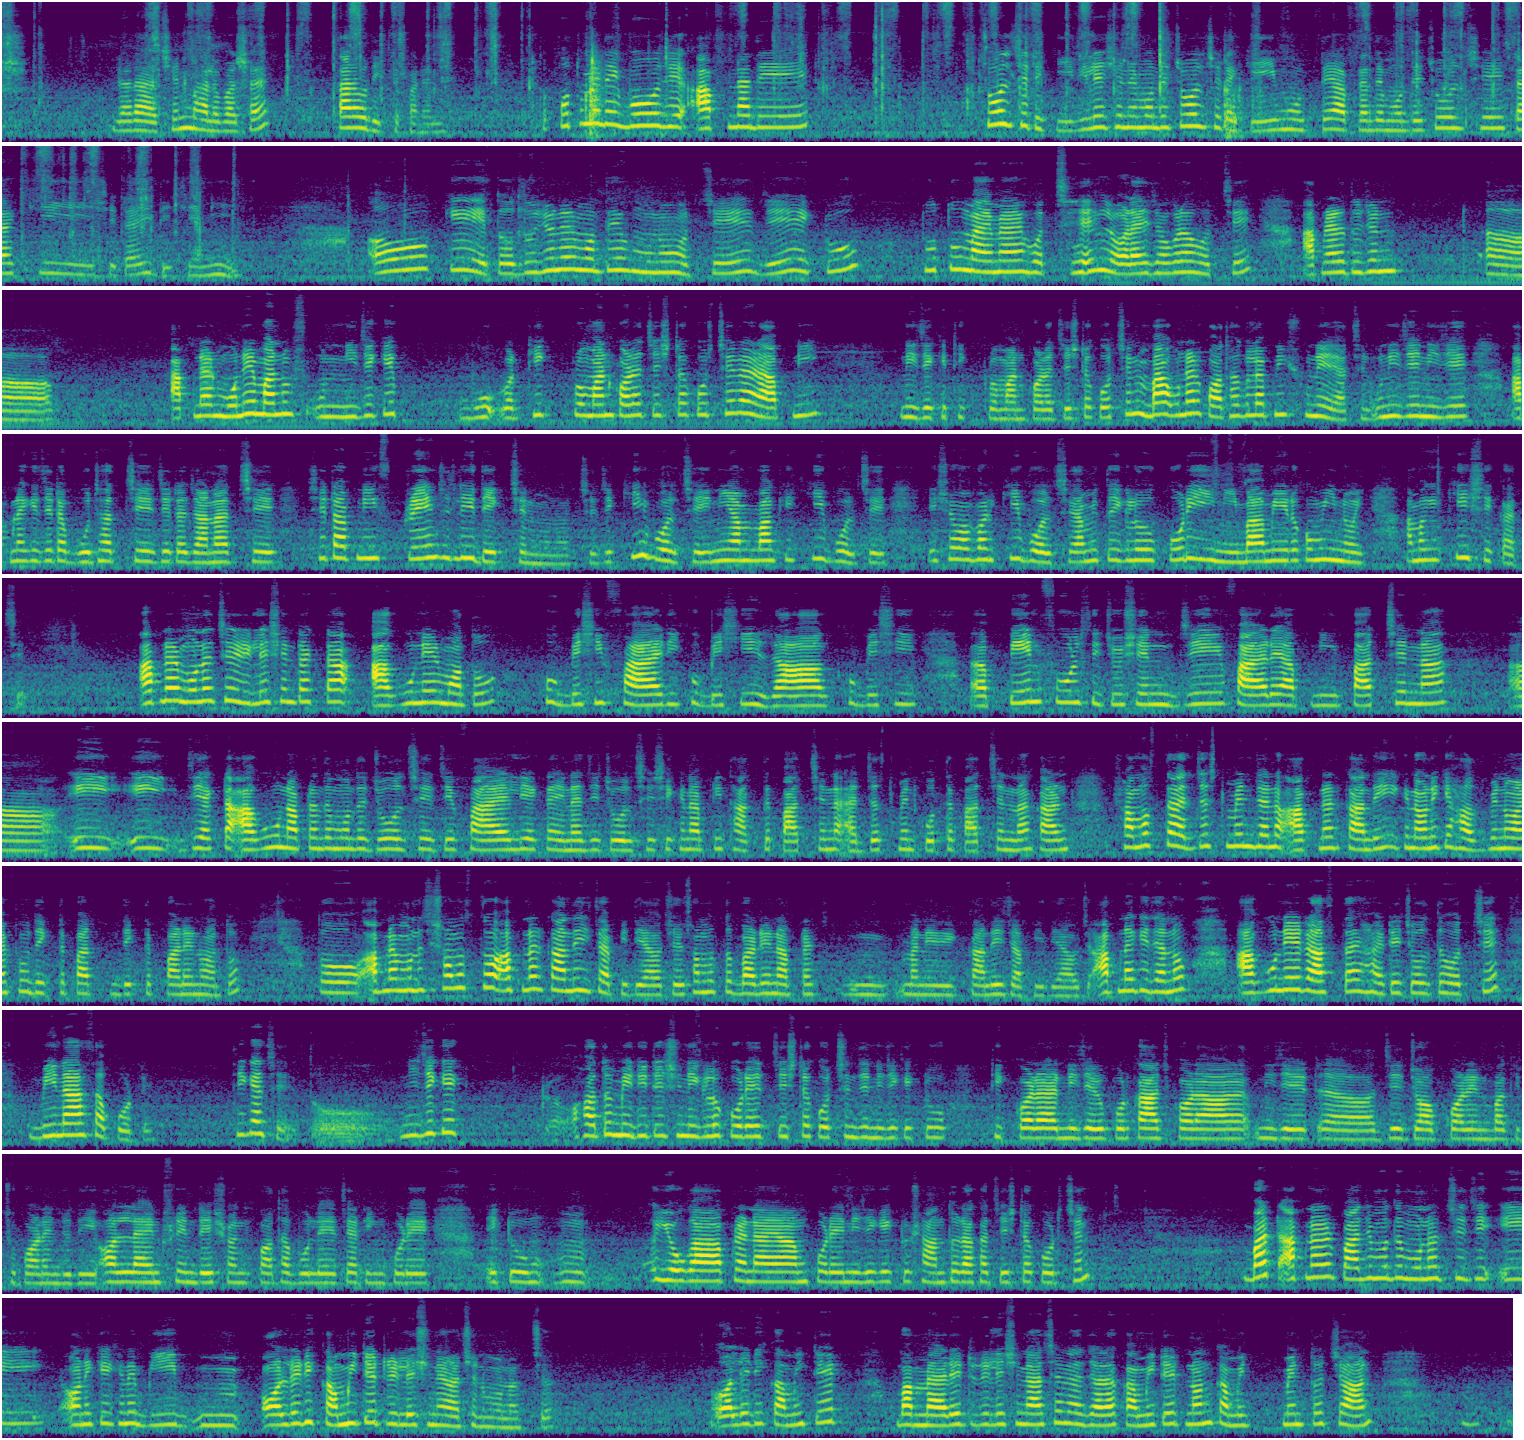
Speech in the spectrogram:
যারা আছেন ভালোবাসায়, তারাও দেখতে পারেন। তো প্রথমে দেখব যে আপনাদের চলছেটা কি? রিলেশনের মধ্যে চলছেটা কি? এই মুহূর্তে আপনাদের মধ্যে চলছে তা কি? সেটাই দেখে নিই ওকে তো দুজনের মধ্যে মনে হচ্ছে যে একটু তুতু মায় মায় হচ্ছে, লড়াই ঝগড়া হচ্ছে। আপনারা দুজন আপনার মনের মানুষ নিজেকে ঠিক প্রমাণ করার চেষ্টা করছেন আর আপনি নিজেকে ঠিক প্রমাণ করার চেষ্টা করছেন বা ওনার কথাগুলো আপনি শুনে যাচ্ছেন। উনি যে নিজে আপনাকে যেটা বোঝাচ্ছে, যেটা জানাচ্ছে, সেটা আপনি স্ট্রেঞ্জলি দেখছেন মনে হচ্ছে যে কি বলছে, ইনি আমাকে কি বলছে, এসব আবার কি বলছে, আমি তো এগুলো করিনি বা আমি এরকমই নই, আমাকে কি শেখাচ্ছে? আপনার মনে হচ্ছে রিলেশনটা একটা আগুনের মতো খুব বেশি ফায়ারি খুব বেশি রাগ, খুব বেশি পেনফুল সিচুয়েশন যে ফায়ারে আপনি পাচ্ছেন না এই এই যে একটা আগুন আপনাদের মধ্যে জ্বলছে, যে ফায়ারলি একটা এনার্জি চলছে, সেখানে আপনি থাকতে পারছেন না অ্যাডজাস্টমেন্ট করতে পারছেন না, কারণ সমস্ত অ্যাডজাস্টমেন্ট যেন আপনার কাঁধেই, এখানে অনেকে হাজব্যান্ড ওয়াইফও দেখতে পা দেখতে পারেন হয়তো তো আপনার মনে হচ্ছে সমস্ত আপনার কাঁধেই চাপিয়ে দেওয়া হচ্ছে, সমস্ত বার্ডেন আপনার মানে কাঁধেই চাপিয়ে দেওয়া হচ্ছে। আপনাকে যেন আগুনের রাস্তায় হেঁটে চলতে হচ্ছে বিনা সাপোর্টে ঠিক আছে? তো নিজেকে হয়তো মেডিটেশন এগুলো করে চেষ্টা করছেন যে নিজেকে একটু ঠিক করার নিজের উপর কাজ করা, নিজের যে জব করেন বা কিছু করেন, যদি অনলাইন ফ্রেন্ডের সঙ্গে কথা বলে চ্যাটিং করে, একটু যোগা প্রাণায়াম করে নিজেকে একটু শান্ত রাখার চেষ্টা করছেন। বাট আপনার মাঝে মধ্যে মনে হচ্ছে যে এই অনেকে এখানে বি অলরেডি কমিটেড রিলেশনে আছেন মনে হচ্ছে। অলরেডি কমিটেড বা ম্যারিড রিলেশনে আছেন যারা কমিটেড নন কমিটমেন্ট তো চান।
